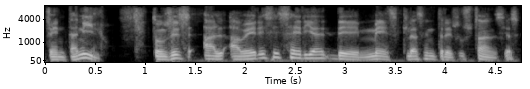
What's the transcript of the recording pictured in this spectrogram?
fentanilo. Entonces, al haber esa serie de mezclas entre sustancias,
